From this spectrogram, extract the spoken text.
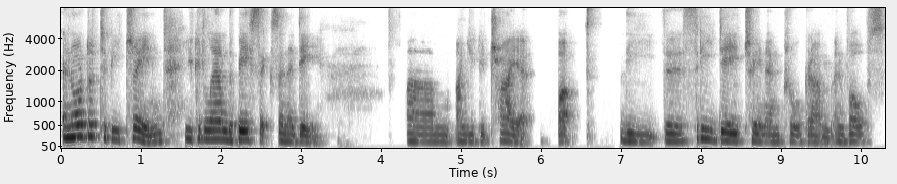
in order to be trained, you could learn the basics in a day um, and you could try it. But the, the three day training program involves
